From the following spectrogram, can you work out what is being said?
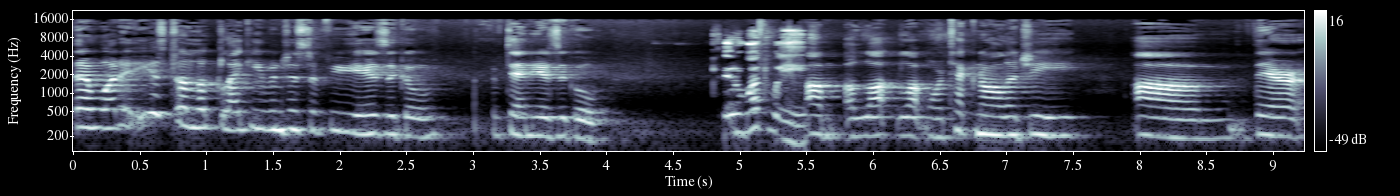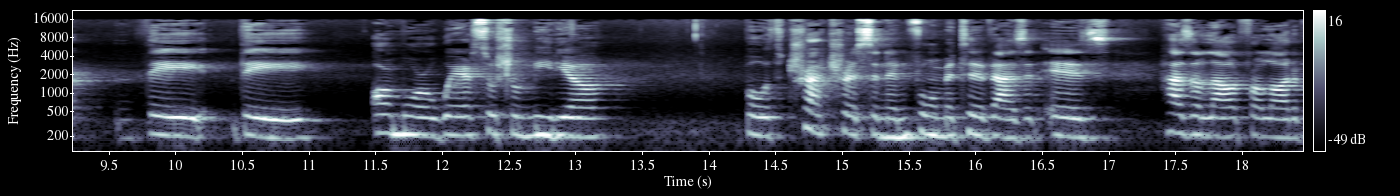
than what it used to look like even just a few years ago, 10 years ago. In what way? Um, a lot, lot more technology. Um, they're, they, they are more aware. Social media, both treacherous and informative as it is, has allowed for a lot of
